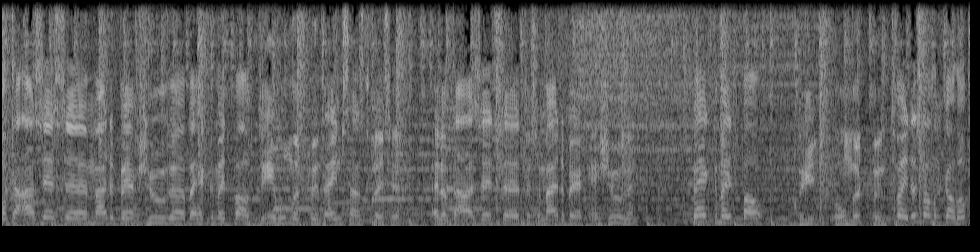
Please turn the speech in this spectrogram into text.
Op de A6 eh Muidenberg Joeren bij hectometerpaal 300.1 staan ze te flitsen. En op de A6 eh, tussen Muidenberg en Joeren bij hectometerpaal 300.2. Dat is de andere kant op.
